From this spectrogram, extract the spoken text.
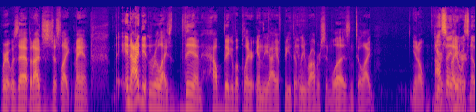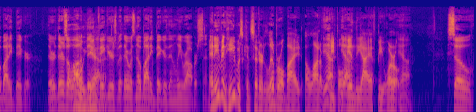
where it was at. But I was just like, man. And I didn't realize then how big of a player in the IFB that Lee Roberson was until I, you know, years I'll say later. there was nobody bigger. There, there's a lot Oh, of big yeah. figures, but there was nobody bigger than Lee Roberson. And even he was considered liberal by a lot of Yeah, people yeah. in the IFB world. Yeah. So,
